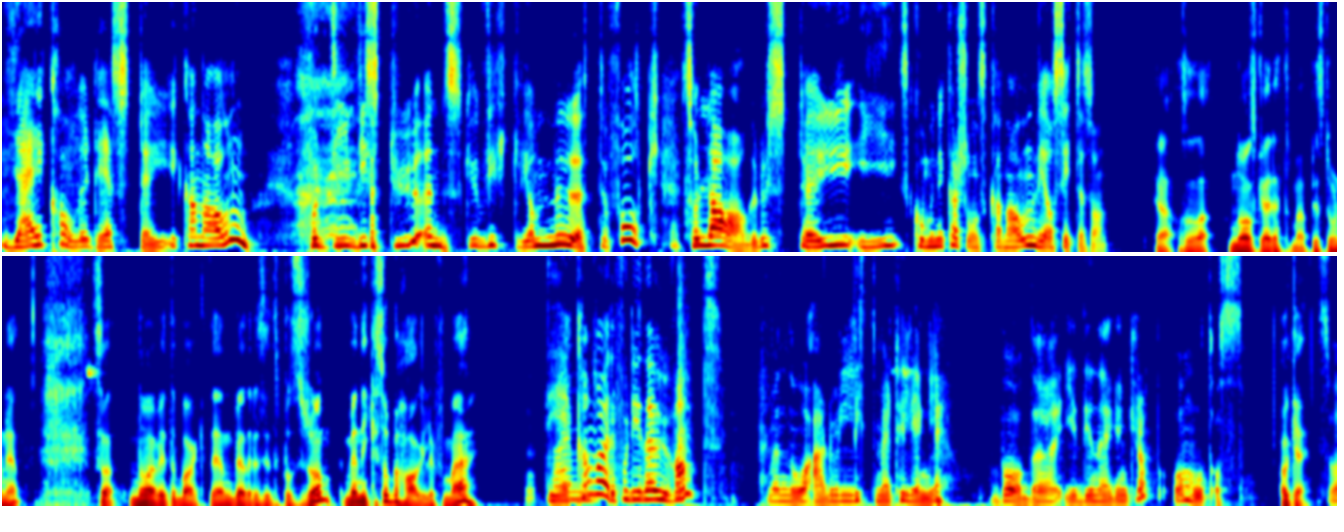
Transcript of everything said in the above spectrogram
jeg kaller det støy i kanalen. Fordi hvis du ønsker virkelig å møte folk, så lager du støy i kommunikasjonskanalen ved å sitte sånn. Ja, så da, nå skal jeg rette meg opp i stolen igjen. Så nå er vi tilbake til en bedre sitteposisjon, men ikke så behagelig for meg. Det kan være fordi det er uvant. Men nå er du litt mer tilgjengelig. Både i din egen kropp og mot oss. Ok, Så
